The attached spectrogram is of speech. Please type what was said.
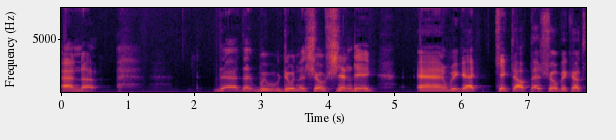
And uh, that we were doing the show Shindig, and we got kicked off that show because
